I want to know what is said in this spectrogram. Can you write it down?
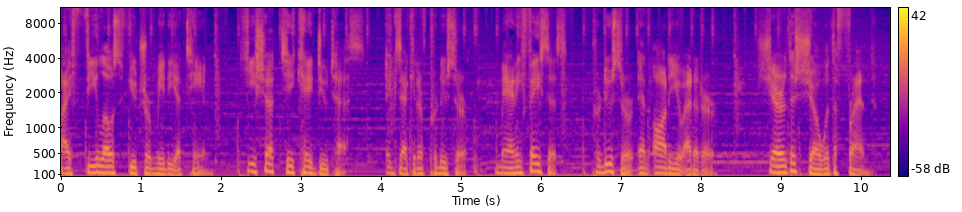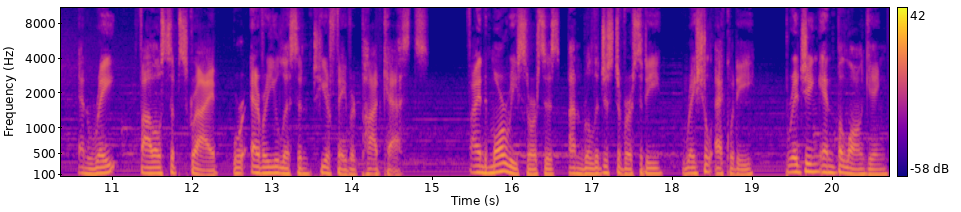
by Philos Future Media Team, Keisha TK Dutes, Executive Producer, Manny Faces, Producer and Audio Editor. Share this show with a friend and rate, follow, subscribe wherever you listen to your favorite podcasts. Find more resources on religious diversity, racial equity, bridging and belonging,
